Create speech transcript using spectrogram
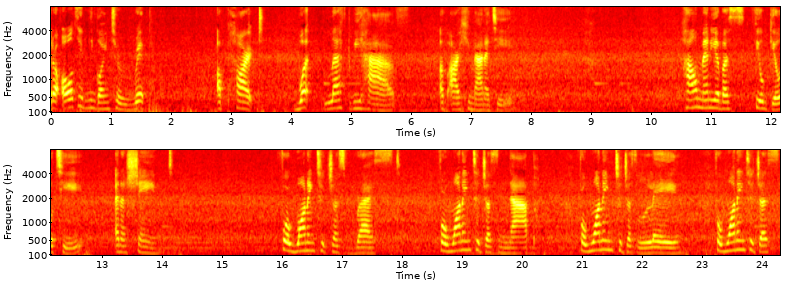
that are ultimately going to rip apart what left we have of our humanity. How many of us feel guilty and ashamed for wanting to just rest, for wanting to just nap, for wanting to just lay, for wanting to just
